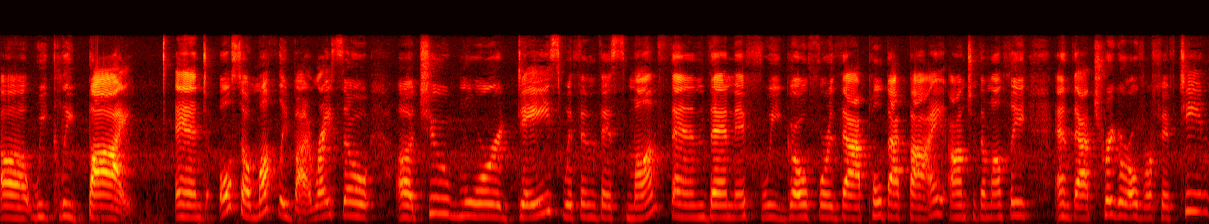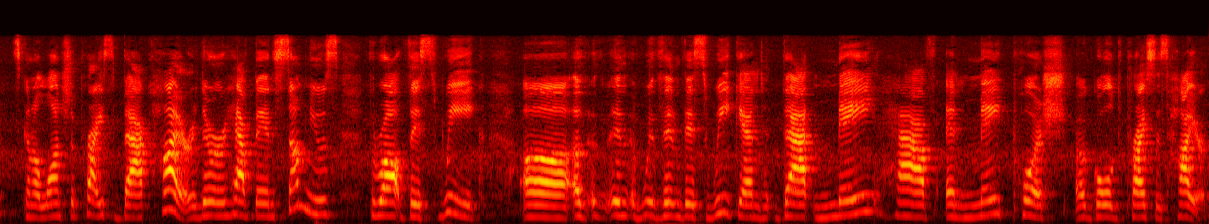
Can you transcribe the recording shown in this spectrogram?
uh, weekly buy and also monthly buy right? So uh, two more days within this month and then if we go for that pullback buy onto the monthly and that trigger over 15 it's going to launch the price back higher. There have been some news throughout this week uh, in, within this weekend that may have and may push uh, gold prices higher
